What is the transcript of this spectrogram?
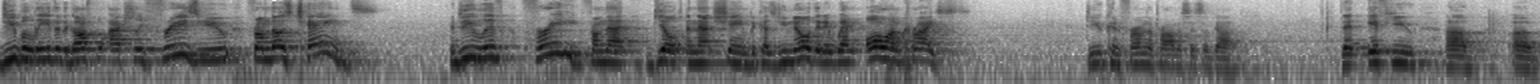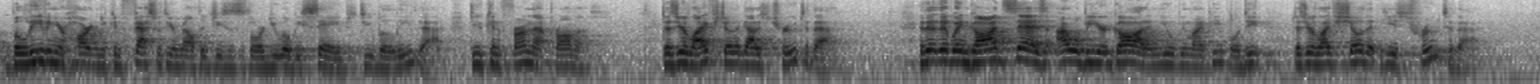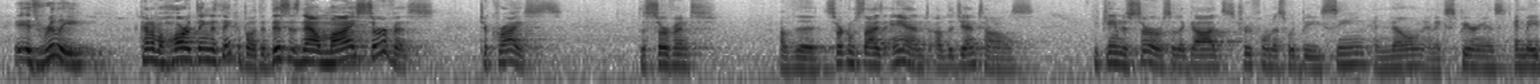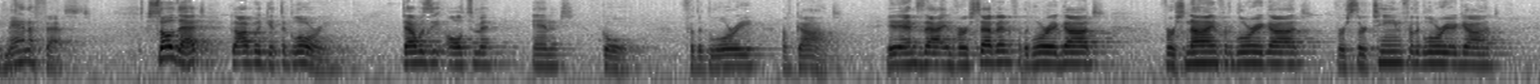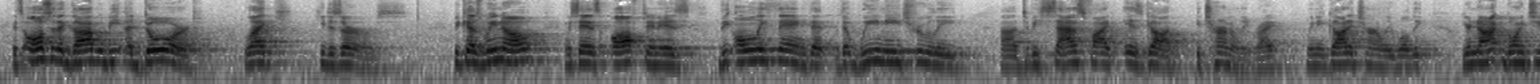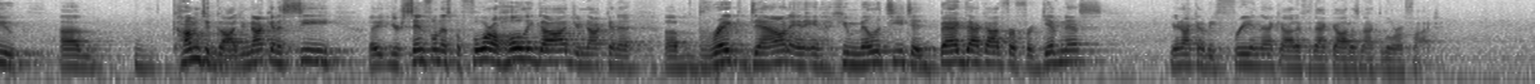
Do you believe that the gospel actually frees you from those chains? And do you live free from that guilt and that shame because you know that it went all on Christ? Do you confirm the promises of God? That if you uh, uh, believe in your heart and you confess with your mouth that Jesus is Lord, you will be saved. Do you believe that? Do you confirm that promise? Does your life show that God is true to that? That, that when God says, I will be your God and you will be my people, do you, does your life show that He is true to that? It's really kind of a hard thing to think about that this is now my service to Christ, the servant of the circumcised and of the Gentiles. He came to serve so that God's truthfulness would be seen and known and experienced and made manifest so that God would get the glory. That was the ultimate end goal for the glory of God. It ends that in verse 7 for the glory of God, verse 9 for the glory of God, verse 13 for the glory of God. It's also that God would be adored like he deserves. Because we know, we say this often, is the only thing that, that we need truly uh, to be satisfied is God eternally, right? We need God eternally. Well, the, you're not going to um, come to God. You're not going to see uh, your sinfulness before a holy God. You're not going to uh, break down in, in humility to beg that God for forgiveness. You're not going to be free in that God if that God is not glorified.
